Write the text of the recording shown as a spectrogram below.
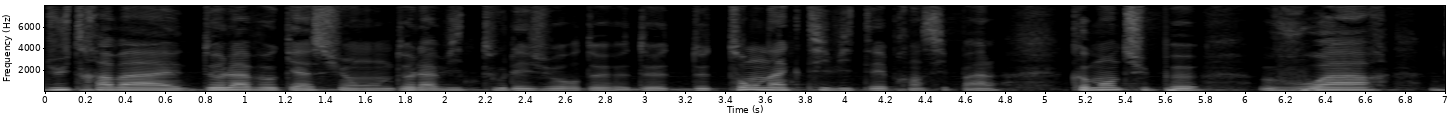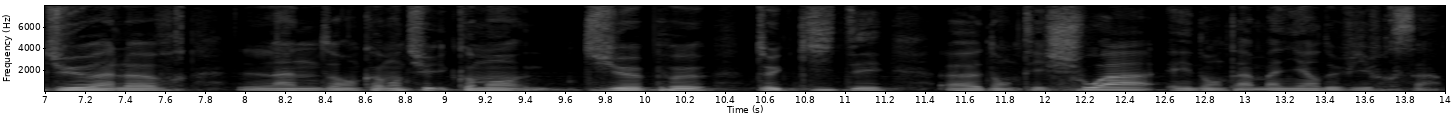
du travail, de la vocation, de la vie de tous les jours, de, ton activité principale. Comment tu peux voir Dieu à l'œuvre là-dedans? Comment Dieu peut te guider euh, dans tes choix et dans ta manière de vivre ça?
